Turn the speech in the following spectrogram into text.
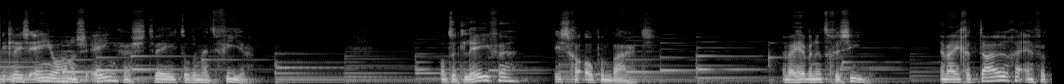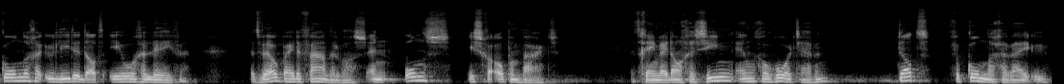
Ik lees 1 Johannes 1, vers 2 tot en met 4. Want het leven is geopenbaard. En wij hebben het gezien. En wij getuigen en verkondigen u lieden dat eeuwige leven, het welk bij de Vader was en ons is geopenbaard. Hetgeen wij dan gezien en gehoord hebben, dat verkondigen wij u.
